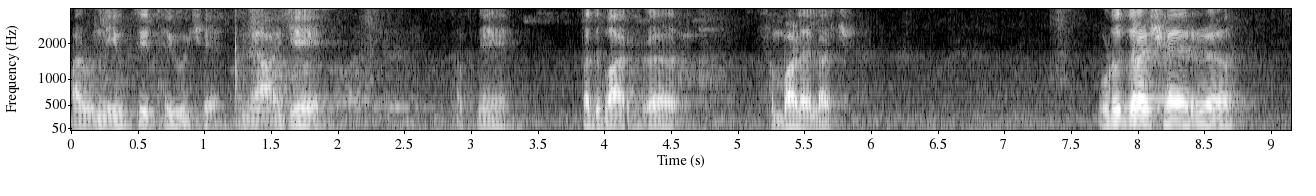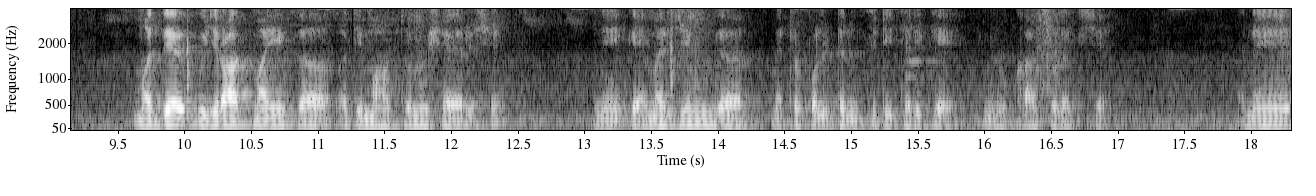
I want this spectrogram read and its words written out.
મારું નિયુક્તિ થયું છે અને આજે આપણે પદભાર સંભાળેલા છે. વડોદરા શહેર મધ્ય ગુજરાતમાં એક અતિ મહત્ત્વનું શહેર છે અને એક એમર્જિંગ મેટ્રોપોલિટન સિટી તરીકે એમનું ખાસ ઓળખ છે. અને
